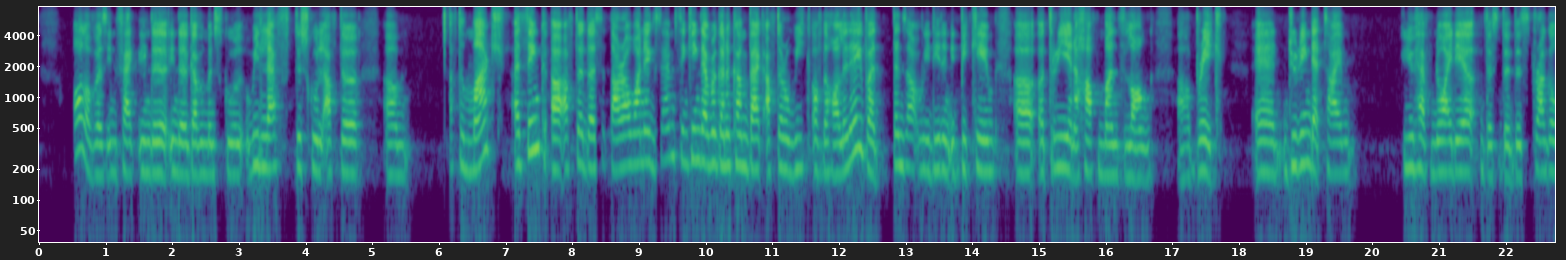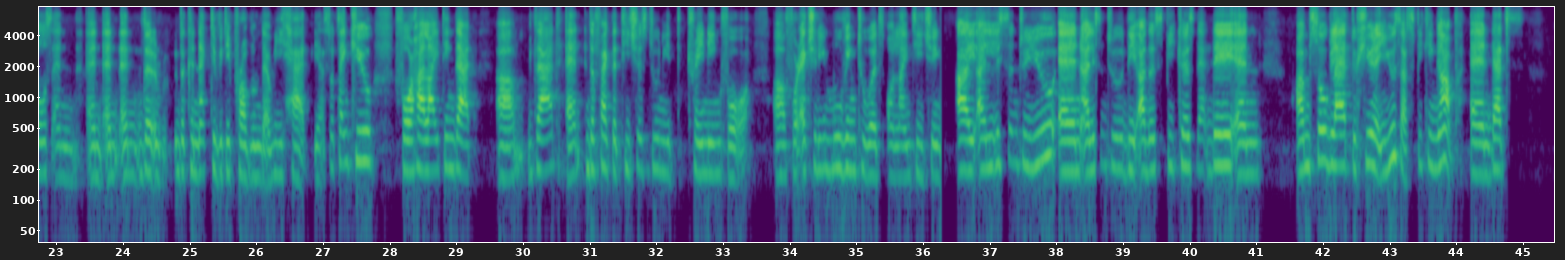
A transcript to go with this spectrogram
all of us in fact in the in the government school we left the school after um, after March, I think, uh, after the Setara one exam, thinking that we're gonna come back after a week of the holiday, but turns out we didn't. It became uh, a three and a half month long uh, break, and during that time, you have no idea the, the the struggles and and and and the the connectivity problem that we had. Yeah, so thank you for highlighting that um, that and the fact that teachers do need training for uh, for actually moving towards online teaching. I, I listened to you and I listened to the other speakers that day and I'm so glad to hear that youth are speaking up and that's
